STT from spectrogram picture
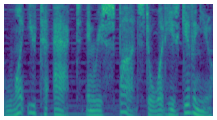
want you to act in response to what He's given you?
